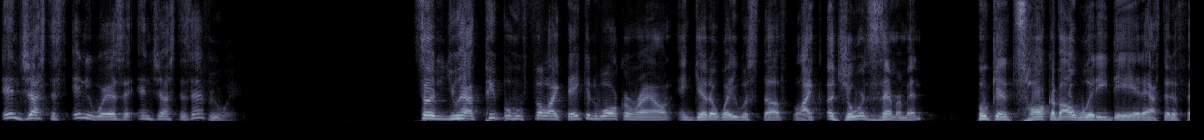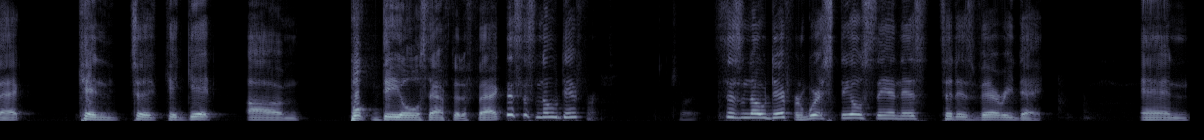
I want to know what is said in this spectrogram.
injustice anywhere is an injustice everywhere. So you have people who feel like they can walk around and get away with stuff, like a George Zimmerman, who can talk about what he did after the fact, can to can get um, book deals after the fact. This is no different. This is no different. We're still seeing this to this very day. And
